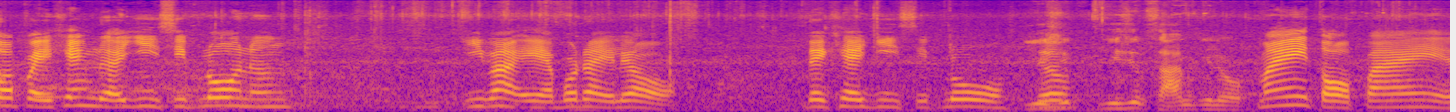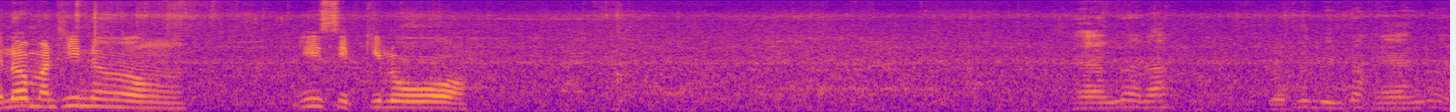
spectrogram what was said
ต่อไปแข่งเหลือ20โลนึง อีว่าแอร์บ่ได้แล้ว ได้แค่20โลยี่เดี๋ยวสิบยี่สิบสามกิโลไม่ต่อไป เริ่มวันที่หนึ่ง20กิโล แพงด้วยนะตัวเครื่องบินก็แพงด้วย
